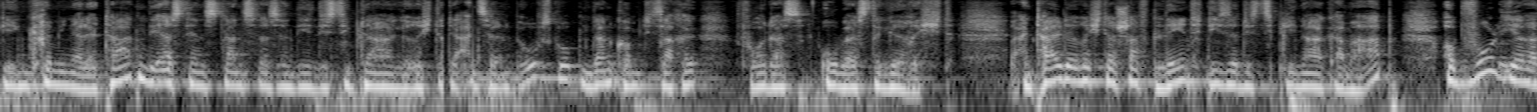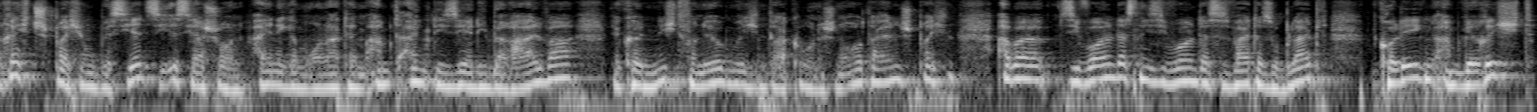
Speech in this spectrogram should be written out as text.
gegen kriminelle Taten. Die erste Instanz, das sind die Disziplinargerichte der einzelnen Berufsgruppen. Dann kommt die Sache vor das oberste Gericht. Ein Teil der Richterschaft lehnt diese Disziplinarkammer ab, obwohl ihre Rechtsprechung bis jetzt, sie ist ja schon einige Monate im Amt, eigentlich sehr liberal war. Wir können nicht von irgendwelchen drakonischen Urteilen sprechen, aber sie wollen das nicht, sie wollen, dass es weiter so bleibt. Kollegen am Gericht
